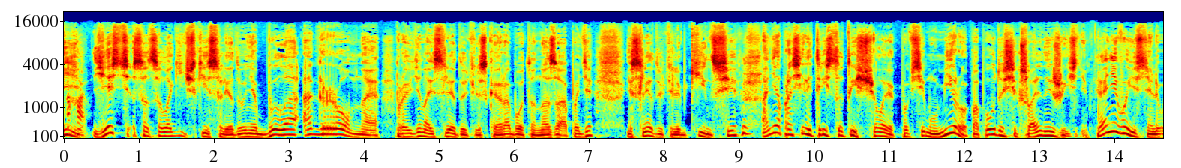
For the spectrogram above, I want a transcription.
И ага. есть социологические исследования. Была огромная проведена исследовательская работа на Западе исследователем Кинси. Они опросили 300 тысяч человек по всему миру по поводу сексуальной жизни. И они выяснили,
